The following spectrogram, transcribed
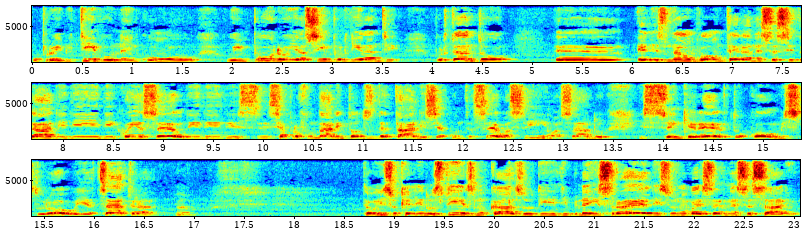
o proibitivo, nem com o, o impuro e assim por diante. Portanto, eh, eles não vão ter a necessidade de, de conhecer ou de, de, de se, aprofundar em todos os detalhes, se aconteceu assim ou assado, e sem querer tocou, misturou e etc. Né? Então, isso que ele nos diz, no caso de, de Bnei Israel, isso não vai ser necessário.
